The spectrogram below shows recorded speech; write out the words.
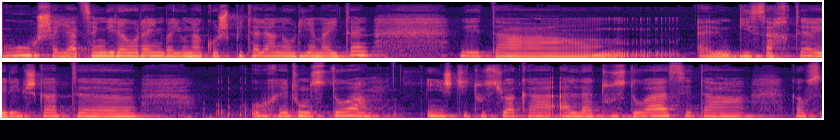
Gu saiatzen gira orain baiunako ospitalean hori emaiten eta um, gizartea ere biskat horretuntz doa, instituzioak aldatuz doaz eta gauz,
